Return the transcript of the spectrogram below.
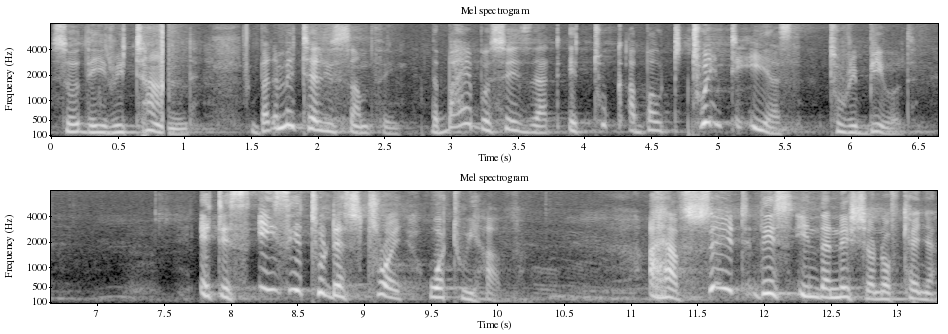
So they returned. But let me tell you something. The Bible says that it took about 20 years to rebuild. It is easy to destroy what we have. I have said this in the nation of Kenya.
